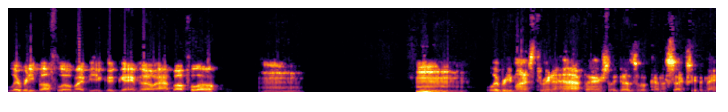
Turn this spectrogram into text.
Liberty Buffalo might be a good game though at Buffalo. Hmm. Liberty minus three and a half. That actually does look kind of sexy to me.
